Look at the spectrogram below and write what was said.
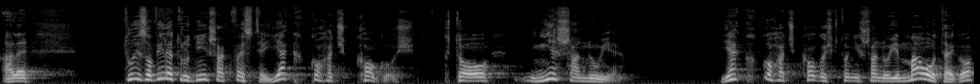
Ale tu jest o wiele trudniejsza kwestia. Jak kochać kogoś, kto nie szanuje? Jak kochać kogoś, kto nie szanuje? Mało tego,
